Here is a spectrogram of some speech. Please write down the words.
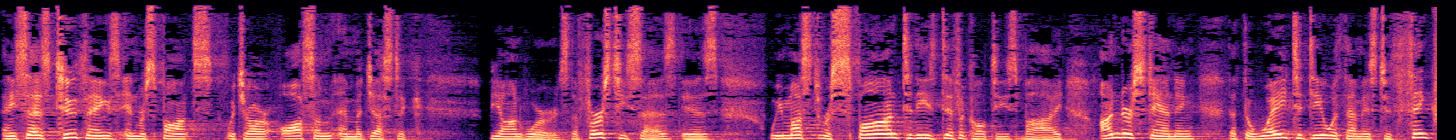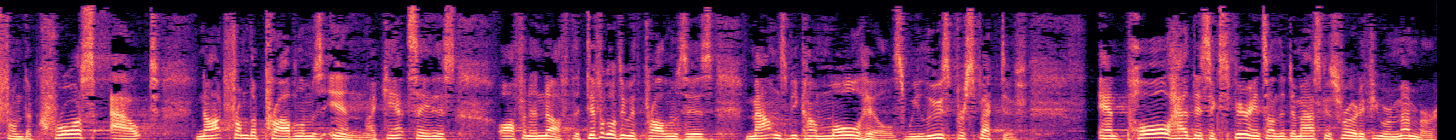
And he says two things in response, which are awesome and majestic beyond words. The first he says is, we must respond to these difficulties by understanding that the way to deal with them is to think from the cross out, not from the problems in. I can't say this often enough. The difficulty with problems is mountains become molehills. We lose perspective. And Paul had this experience on the Damascus Road, if you remember.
